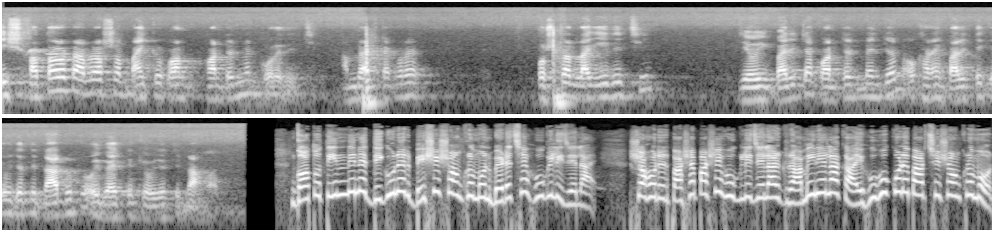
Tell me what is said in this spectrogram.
এই সতেরোটা আমরা সব মাইক্রো কন্টেনমেন্ট করে দিচ্ছি। আমরা একটা করে পোস্টার লাগিয়ে দিচ্ছি যে ওই বাড়িটা কন্টেনমেন্ট জোন ওখানে বাড়িতে কেউ যাতে না ঢুকে, ওই বাড়িতে কেউ যাতে না হয়। গত তিন দিনে দ্বিগুণের বেশি সংক্রমণ বেড়েছে হুগলি জেলায়। শহরের পাশাপাশি হুগলি জেলার গ্রামীণ এলাকায় হুহু করে বাড়ছে সংক্রমণ।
